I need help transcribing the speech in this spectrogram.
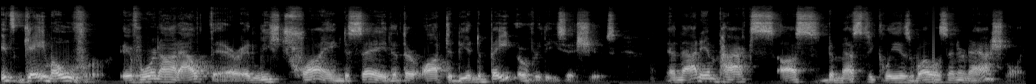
It's game over if we're not out there at least trying to say that there ought to be a debate over these issues. And that impacts us domestically as well as internationally.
